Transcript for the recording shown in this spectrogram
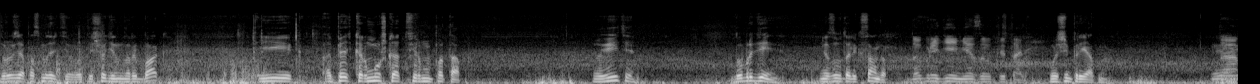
Друзья, посмотрите, вот еще один рыбак. И опять кормушка от фирмы Потап. Вы видите? Добрый день. Меня зовут Александр. Добрый день, меня зовут Виталий. Очень приятно. Да.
